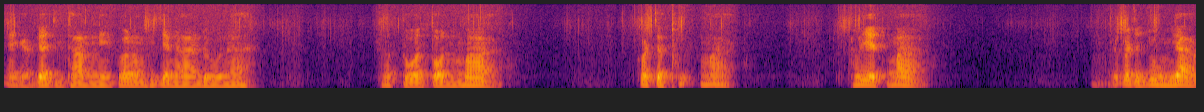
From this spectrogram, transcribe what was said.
ให้กับญาติธรรมนี่ก็ลองพิจารณาดูนะ ถ้าตัวตนมาก ก็จะทุกข์มาก เครียดมาก แล้วก็จะยุ่งยาก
